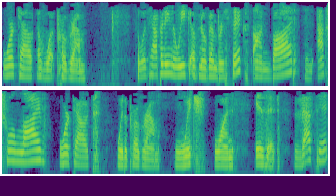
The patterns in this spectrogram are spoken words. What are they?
workout of what program? So what's happening the week of November 6th on BOD, an actual live workout with a program. Which one is it? That's it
